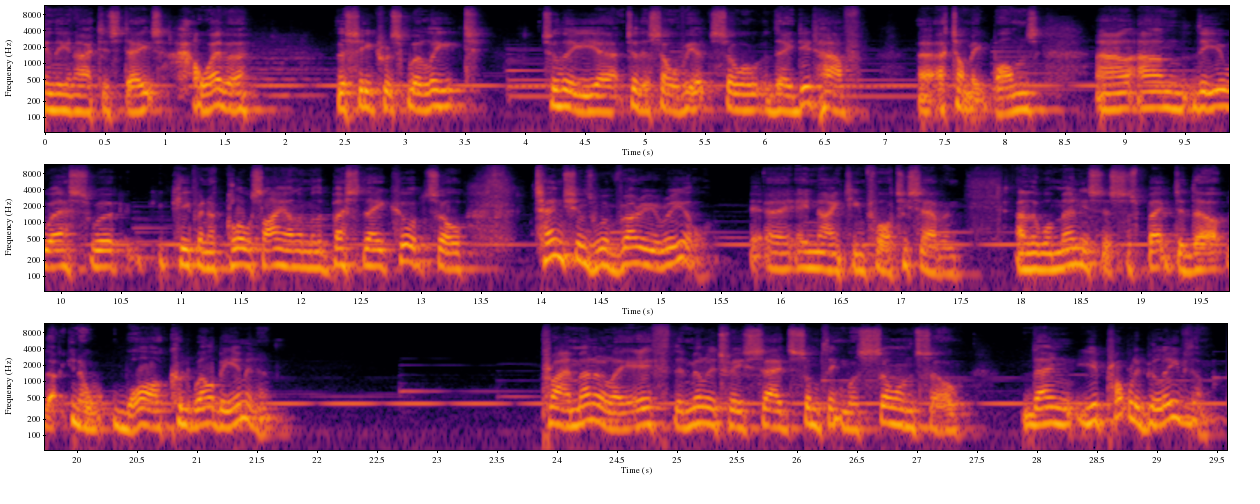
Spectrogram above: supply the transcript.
in the United States. However, the secrets were leaked to the, uh, to the Soviets, so they did have uh, atomic bombs. Uh, and the US were keeping a close eye on them the best they could. So tensions were very real uh, in 1947. And there were many that suspected that, that you know, war could well be imminent. Primarily, if the military said something was so-and-so, then you'd probably believe them.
